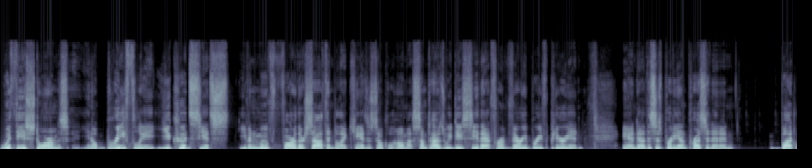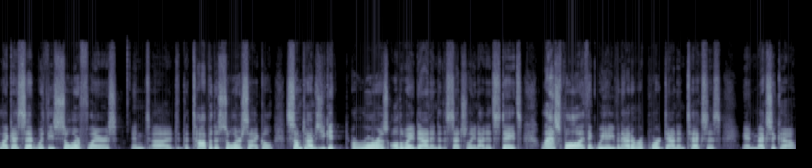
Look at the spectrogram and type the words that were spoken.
With these storms, you know, briefly you could see it even move farther south into like Kansas, Oklahoma. Sometimes we do see that for a very brief period, and uh, this is pretty unprecedented. But like I said, with these solar flares and uh, the top of the solar cycle, sometimes you get auroras all the way down into the central United States. Last fall, I think we even had a report down in Texas and Mexico.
